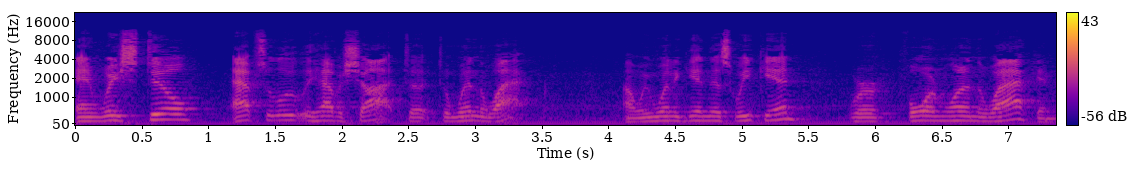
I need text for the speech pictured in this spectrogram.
And we still absolutely have a shot to, to win the WAC. Uh, we win again this weekend. We're four and one in the WAC, and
